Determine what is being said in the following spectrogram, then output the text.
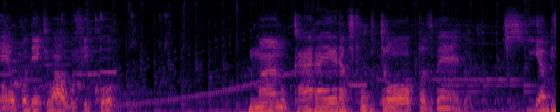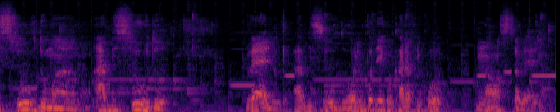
é, o poder que o alvo ficou. Mano, o cara era full tropas, velho. Que absurdo, mano. Absurdo. Velho, absurdo. Olha o poder que o cara ficou. Nossa, velho.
